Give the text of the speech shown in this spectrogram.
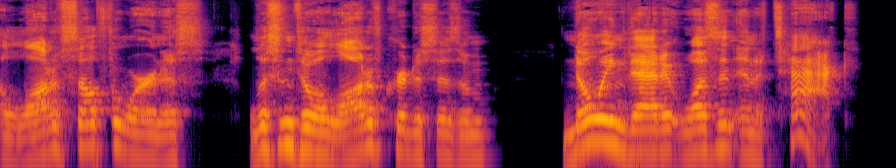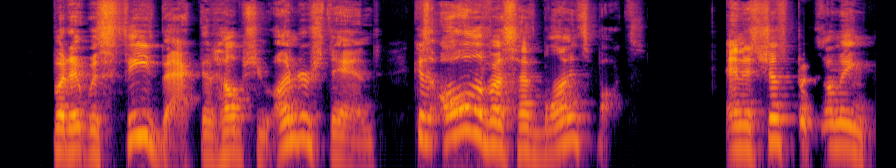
a lot of self awareness, listen to a lot of criticism, knowing that it wasn't an attack, but it was feedback that helps you understand because all of us have blind spots. And it's just becoming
